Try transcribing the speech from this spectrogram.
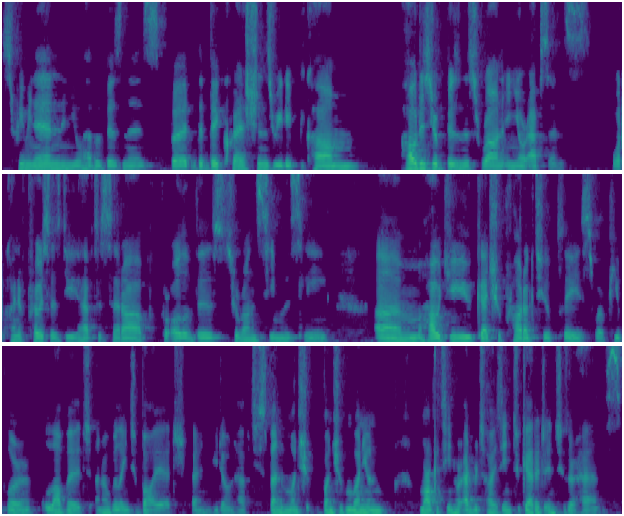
streaming in and you'll have a business. But the big questions really become how does your business run in your absence? What kind of process do you have to set up for all of this to run seamlessly? Um, how do you get your product to a place where people are, love it and are willing to buy it, and you don't have to spend a bunch, bunch of money on marketing or advertising to get it into their hands?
